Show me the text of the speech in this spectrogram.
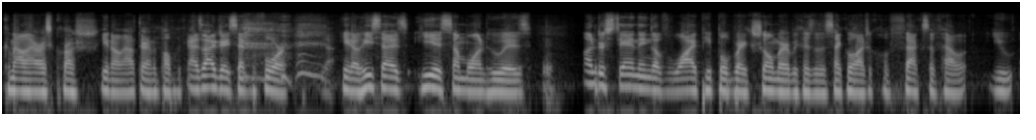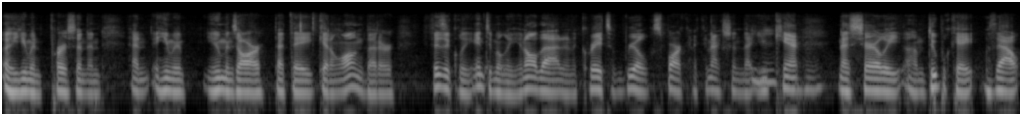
Kamala Harris crush, you know, out there in the public. As IJ said before, Yeah. you know, he says he is someone who is understanding of why people break shomer because of the psychological effects of how you a human person and and human humans are that they get along better physically, intimately, and all that, and it creates a real spark and a connection that you can't necessarily um, duplicate without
